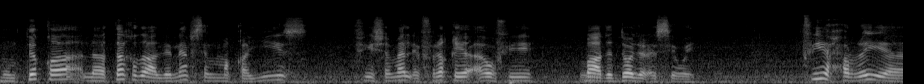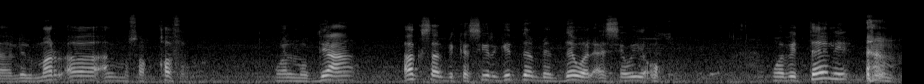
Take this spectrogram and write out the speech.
منطقة لا تخضع لنفس المقاييس في شمال إفريقيا أو في بعض الدول الآسيوية. في حرية للمرأة المثقفة والمبدعة أكثر بكثير جدا من دول اسيوية أخرى. وبالتالي ال-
